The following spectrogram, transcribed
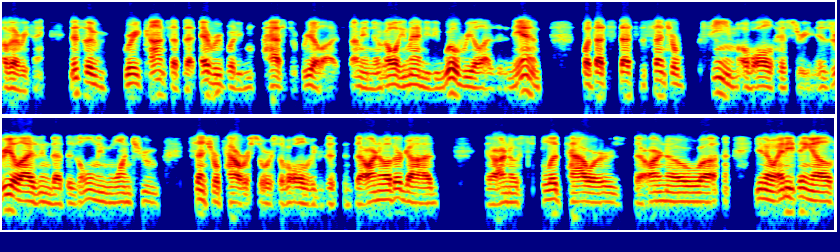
of everything. This is a great concept that everybody has to realize. I mean, all humanity will realize it in the end, but that's that's the central theme of all history is realizing that there's only one true central power source of all of existence. There are no other gods. There are no split powers. There are no, uh, you know, anything else.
